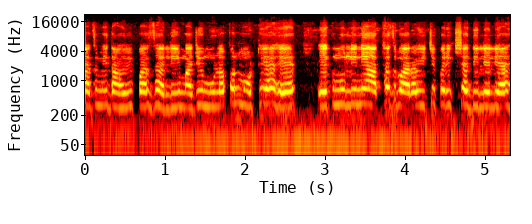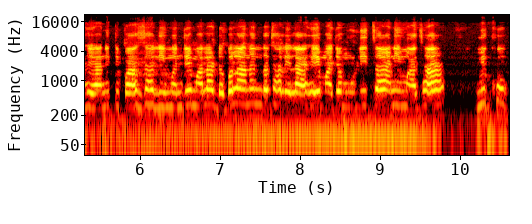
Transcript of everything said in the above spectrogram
आज मी दहावी पास झाली. माझी मुलं पण मोठे आहेत. एक मुलीने आताच बारावीची परीक्षा दिलेली आहे आणि ती पास झाली. म्हणजे मला डबल आनंद झालेला आहे. माझ्या मुलीचा आणि माझा. मी खूप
